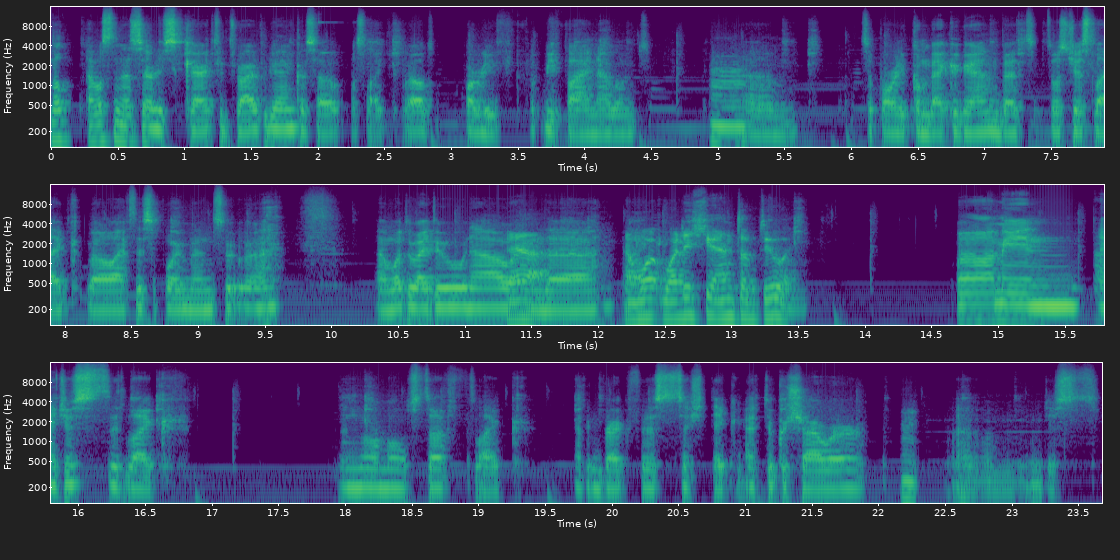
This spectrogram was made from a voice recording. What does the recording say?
not I wasn't necessarily scared to drive again because I was like, well, it'll probably be fine. I won't Mm. um, to probably come back again. But it was just like, well, I have this appointment, so, uh, and what do I do now? Yeah. And uh, And what what did you end up doing? Well, I mean, I just did like the normal stuff, like having breakfast. I, take, I took a shower. Mm. Um, just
